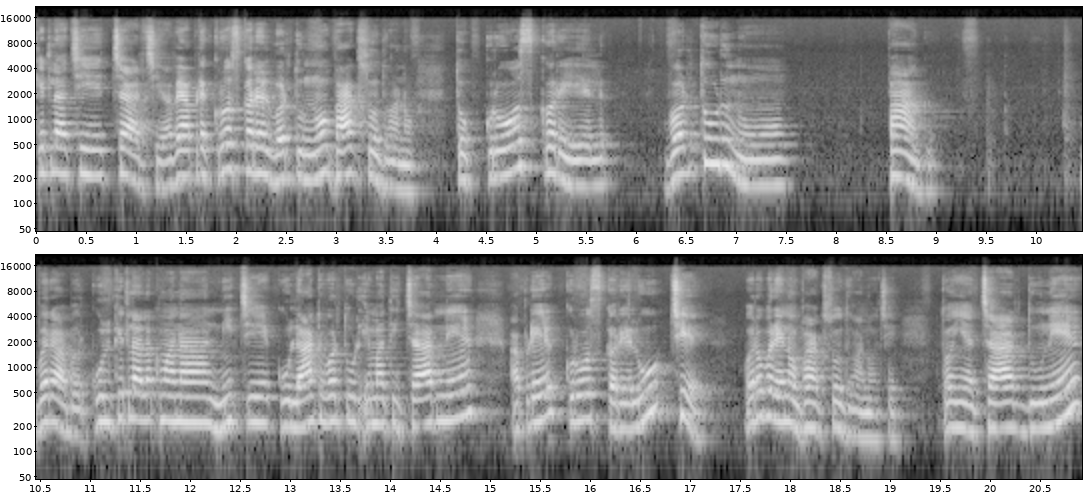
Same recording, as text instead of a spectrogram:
કેટલા છે? ચાર છે. હવે આપણે ક્રોસ કરેલ વર્તુળનો ભાગ શોધવાનો. તો ક્રોસ કરેલ વર્તુળનો ભાગ. બરાબર. કુલ કેટલા લખવાના? નીચે કુલ આઠ વર્તુળ એમાંથી ચારને આપણે ક્રોસ કરેલું છે. બરાબર? એનો ભાગ શોધવાનો છે. તો અહીંયા ચાર દૂને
